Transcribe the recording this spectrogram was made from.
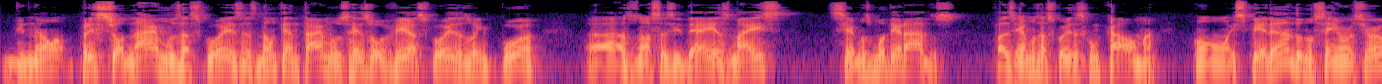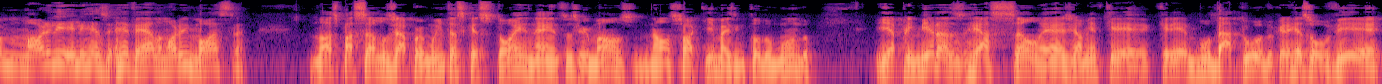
de não pressionarmos as coisas, não tentarmos resolver as coisas ou impor uh, as nossas ideias, mas sermos moderados fazemos as coisas com calma, com esperando no Senhor. O Senhor, uma hora ele, ele revela, uma hora ele mostra. Nós passamos já por muitas questões, né, entre os irmãos, não só aqui, mas em todo o mundo. E a primeira reação é geralmente querer, querer mudar tudo, querer resolver,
